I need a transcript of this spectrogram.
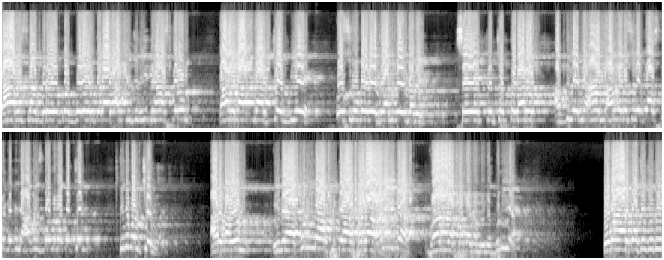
তার ইসলাম গ্রহণ করার আপনি যদি ইতিহাস করুন তাহলে আপনার চোখ দিয়ে অশ্রু বয়ে জল বয়ে যাবে। সে একটু ছোট্ট বালক, আব্দুল্লাহ আল্লাহ রাসূলের কাছ থেকে তিনি হাদিস বর্ণনা করছেন। তিনি বলছেন, আরবাউন ইদা কুন্না ফিকা ফালা আলাইকা, মা ফাতাকা মিন দুনিয়া। তোমার কাছে যদি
